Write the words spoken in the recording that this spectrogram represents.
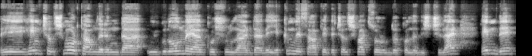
e, hem çalışma ortamlarında uygun olmayan koşullarda ve yakın mesafede çalışmak zorunda kalan işçiler hem de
